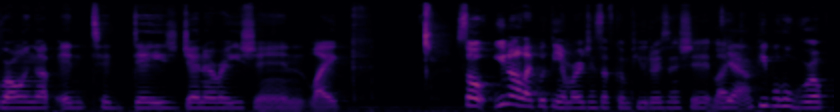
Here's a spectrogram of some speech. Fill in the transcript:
growing up in today's generation, like. So you know, like with the emergence of computers and shit, like yeah. people who grew up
